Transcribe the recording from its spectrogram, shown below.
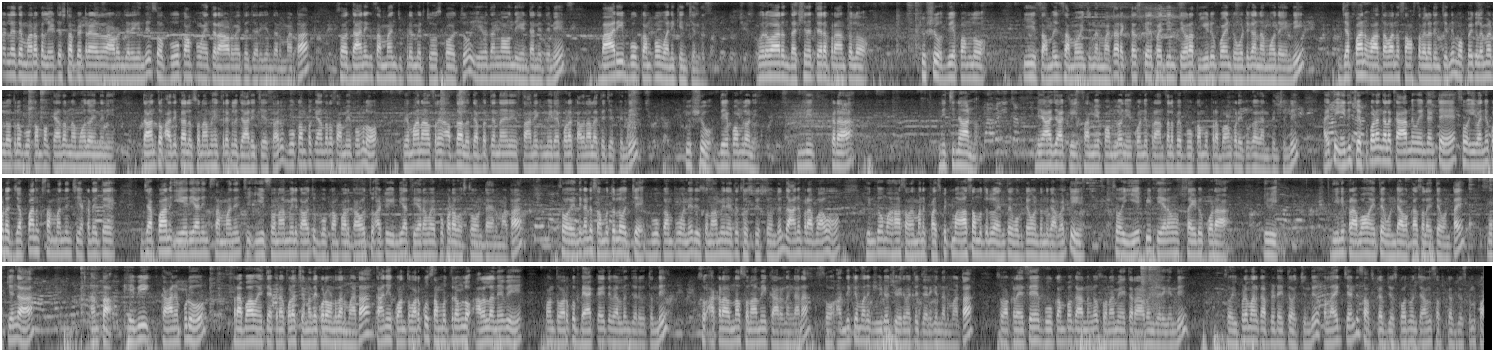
అయితే మరొక latest update రావడం జరిగింది. సో భూకంపం అయితే రావడం అయితే జరిగింది అనమాట సో దానికి సంబంధించి ఇప్పుడే మీరు చూసుకోవచ్చు. ఏ విధంగా ఉంది ఏంటనేది భారీ భూకంపం వణికించింది. గురువారం దక్షిణ తీర ప్రాంతంలో చుషు ద్వీపంలో ఈ సమస్య సంభవించిందనమాట రెక్టర్ స్కేల్పై దీని తీవ్రత ఏడు పాయింట్ ఒకటిగా నమోదైంది. జపాన్ వాతావరణ సంస్థ వెల్లడించింది. ముప్పై కిలోమీటర్ల లోతులో భూకంపం కేంద్రం నమోదైందని దాంతో అధికారులు సునామీ హెచ్చరికలు జారీ చేశారు. భూకంప కేంద్రం సమీపంలో విమానాశ్రయం అద్దాలు దెబ్బతిన్నాయని స్థానిక మీడియా కూడా కథనాలు అయితే చెప్పింది. క్యుషు ద్వీపంలోని ఇక్కడ రిచినాన్ మియాజాకి సమీపంలోని కొన్ని ప్రాంతాలపై భూకంప ప్రభావం కూడా ఎక్కువగా కనిపించింది. అయితే ఇది చెప్పుకోవడం గల కారణం ఏంటంటే సో ఇవన్నీ కూడా జపాన్కు సంబంధించి ఎక్కడైతే జపాన్ ఏరియా నుంచి సంబంధించి ఈ సునామీలు కావచ్చు భూకంపాలు కావచ్చు అటు ఇండియా తీరం వైపు కూడా వస్తూ ఉంటాయన్నమాట. సో ఎందుకంటే సముద్రంలో వచ్చే భూకంపం అనేది సునామీని అయితే సృష్టిస్తూ ఉంటుంది దాని ప్రభావం హిందూ మహాసముద్రం మనకి పసిఫిక్ మహాసముద్రంలో ఎంత ఒకటే ఉంటుంది కాబట్టి సో ఏపీ తీరం సైడు కూడా ఇవి. దీని ప్రభావం అయితే ఉండే అవకాశాలు అయితే ఉంటాయి. ముఖ్యంగా అంత హెవీ కానప్పుడు ప్రభావం అయితే ఎక్కడ కూడా చిన్నది కూడా ఉండదన్నమాట. కానీ కొంతవరకు సముద్రంలో అలలు అనేవి కొంతవరకు బ్యాక్ అయితే వెళ్ళడం జరుగుతుంది. సో అక్కడ ఉన్న సునామీ కారణంగాన. సో అందుకే మనకి వీడియో చేయడం అయితే జరిగిందనమాట సో అక్కడైతే భూకంపం కారణంగా సునామీ అయితే రావడం జరిగింది. సో ఇప్పుడే మనకు అప్డేట్ అయితే వచ్చింది. ఒక లైక్ చేయండి సబ్స్క్రైబ్ చేసుకోవద్దు. మన ఛానల్ సబ్స్క్రైబ్ చేసుకుని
